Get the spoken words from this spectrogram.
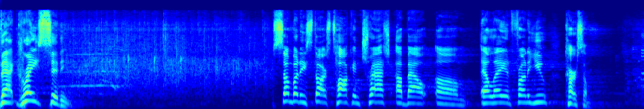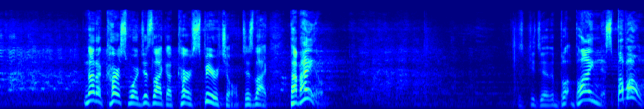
that great city. Somebody starts talking trash about um, LA in front of you, curse them. Not a curse word, just like a curse spiritual, just like bam. Just get you blindness, boom.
